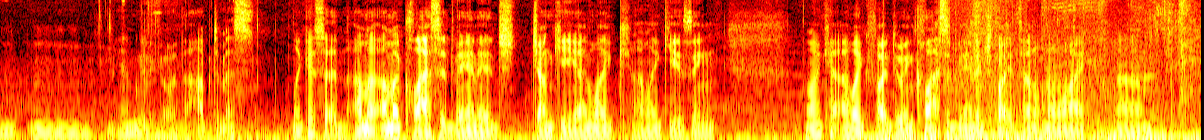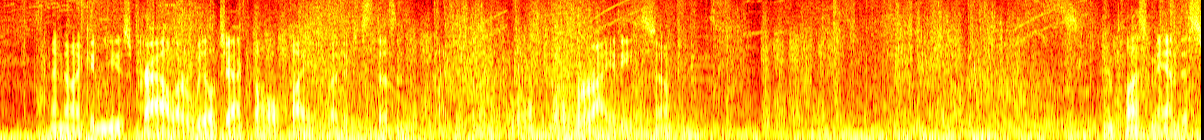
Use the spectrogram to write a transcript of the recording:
Mm -mm. I'm gonna go with Optimus. Like I said, I'm a I'm a class advantage junkie. I like I like using I like I like fight, doing class advantage fights. I don't know why. Um, I know I could use Prowl or Wheeljack the whole fight, but it just doesn't. Like I said, I like a little little variety. So. And plus, man, this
